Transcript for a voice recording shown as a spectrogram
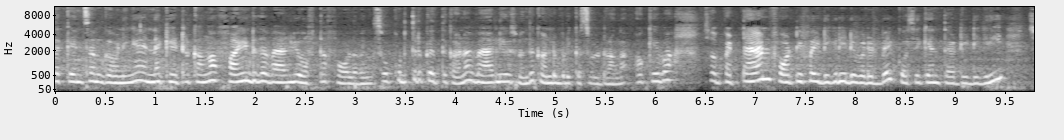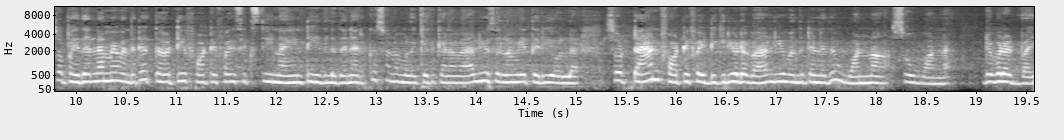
செகண்ட் சம் கவனிங்க. என்ன கேட்டிருக்காங்க? Find the value of the following so கொடுத்துருக்கிறதுக்கான வேல்யூஸ் வந்து கண்டுபிடிக்க சொல்கிறாங்க ஓகேவா ஸோ இப்போ tan forty five degree divided by cosecant thirty degree so இப்போ இது எல்லாமே வந்துட்டு thirty forty five sixty ninety இதில் தானே இருக்குது ஸோ நம்மளுக்கு இதுக்கான வேல்யூஸ் எல்லாமே தெரியும்ல. ஸோ டேன் ஃபார்ட்டி ஃபைவ் டிகிரியோட வேல்யூ வந்துட்டு என்னது? ஒன்னா ஸோ ஒன்று divided by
